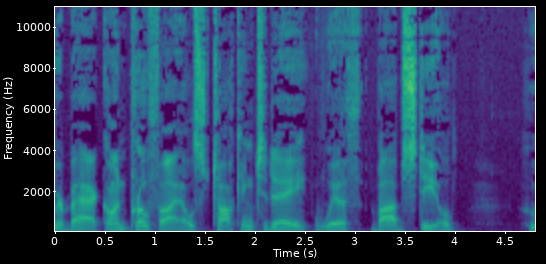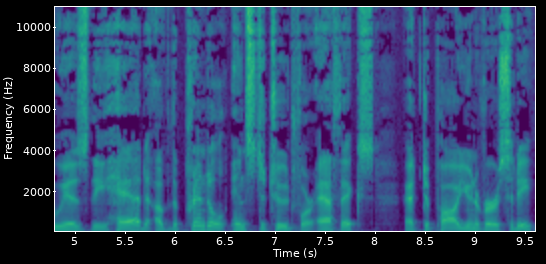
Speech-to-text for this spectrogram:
We're back on Profiles, talking today with Bob Steele, who is the head of the Prindle Institute for Ethics at DePauw University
